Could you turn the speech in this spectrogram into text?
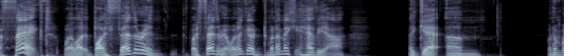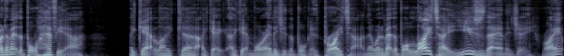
effect where like by feathering, by feathering it, when I go, when I make it heavier, I get um when I, when I make the ball heavier, I get like uh, I get I get more energy. The ball gets brighter, and then when I make the ball lighter, it uses that energy, right?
